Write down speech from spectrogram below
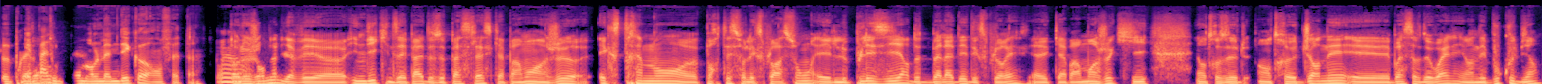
peu près pas tout le temps dans le même décor en fait. Dans Mm. le journal, il y avait euh, Indy qui nous avait parlé de The Passless, qui est apparemment un jeu extrêmement euh, porté sur l'exploration et le plaisir de te balader, d'explorer, euh, qui est apparemment un jeu qui est entre, The- entre Journey et Breath of the Wild, il en est beaucoup de bien.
